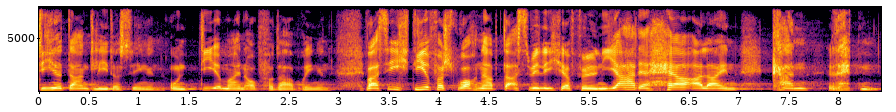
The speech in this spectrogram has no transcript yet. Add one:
dir Danklieder singen und dir mein Opfer darbringen. Was ich dir versprochen habe, das will ich erfüllen. Ja, der Herr allein kann retten.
